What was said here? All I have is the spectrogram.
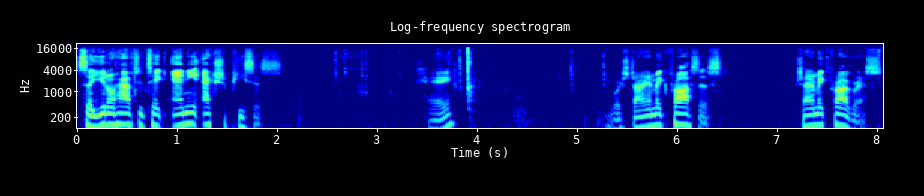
So you don't have to take any extra pieces. Okay. We're starting to make process. We're starting to make progress.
